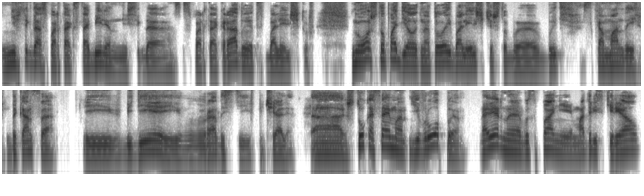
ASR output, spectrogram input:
не всегда «Спартак» стабилен, не всегда «Спартак» радует болельщиков. Но что поделать, на то и болельщики, чтобы быть с командой до конца. И в беде, и в радости, и в печали. А что касаемо Европы, наверное, в Испании мадридский Реал,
